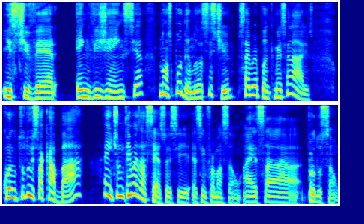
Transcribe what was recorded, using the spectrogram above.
estiver em vigência, nós podemos assistir Cyberpunk Mercenários. Quando tudo isso acabar, a gente não tem mais acesso a esse, essa informação, a essa produção.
